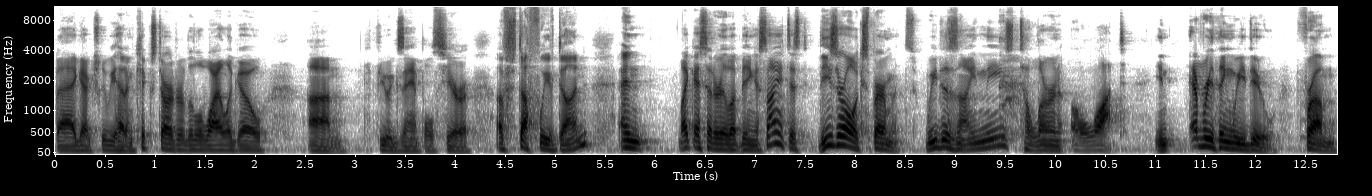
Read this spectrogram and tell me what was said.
bag actually we had on Kickstarter a little while ago. Um, a few examples here of stuff we've done. And like I said earlier about being a scientist, these are all experiments. We design these to learn a lot in everything we do, from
